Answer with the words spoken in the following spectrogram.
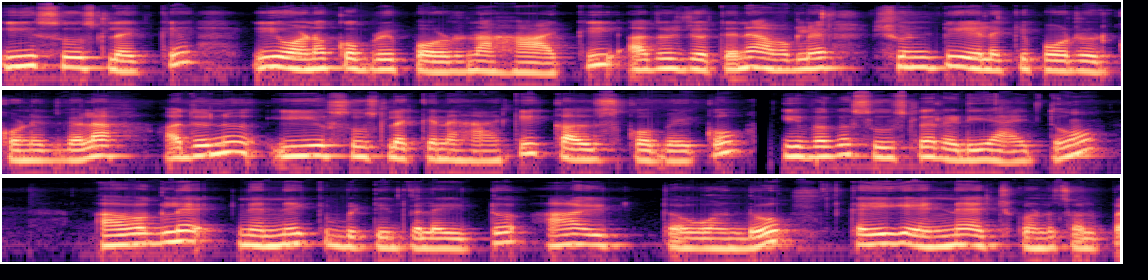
ಈ ಸೂಸ್ಲಕ್ಕೆ ಈ ಒಣ ಕೊಬ್ಬರಿ ಪೌಡ್ರನ್ನ ಹಾಕಿ ಅದ್ರ ಜೊತೆನೇ ಆವಾಗಲೇ ಶುಂಠಿ, ಏಲಕ್ಕಿ ಪೌಡ್ರ್ ಇಟ್ಕೊಂಡಿದ್ವಲ್ಲ, ಅದನ್ನು ಈ ಸೂಸ್ಲಕ್ಕೆ ಹಾಕಿ ಕಲಿಸ್ಕೋಬೇಕು. ಇವಾಗ ಸೂಸ್ಲ ರೆಡಿ ಆಯಿತು. ಆವಾಗಲೇ ನೆನೆಯಕ್ಕೆ ಬಿಟ್ಟಿದ್ವಲ್ಲ ಹಿಟ್ಟು, ಆ ಹಿಟ್ಟು ತೊಗೊಂಡು ಕೈಗೆ ಎಣ್ಣೆ ಹಚ್ಕೊಂಡು ಸ್ವಲ್ಪ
